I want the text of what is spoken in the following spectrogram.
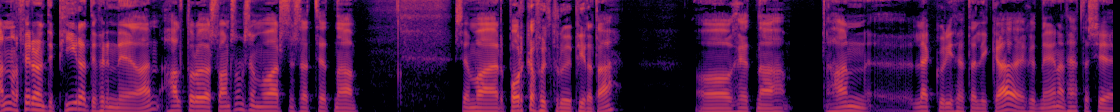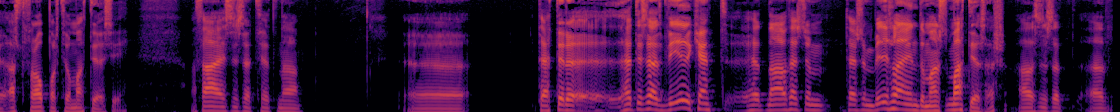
annar fyrirhandi pírati fyrir neðan Haldur Öðar Svansson sem var sem, sagt, hérna, sem var borgarfulltrúi pírata. Og hérna hann eh, leggur í þetta líka veginn að þetta sé allt frábært hjá Matti þessi að það er sem sagt hérna uh, þetta er, uh, þetta er sem sagt viðurkent hérna af þessum, þessum viðhlæðindum hans Mattiasar að, sem sagt, að,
